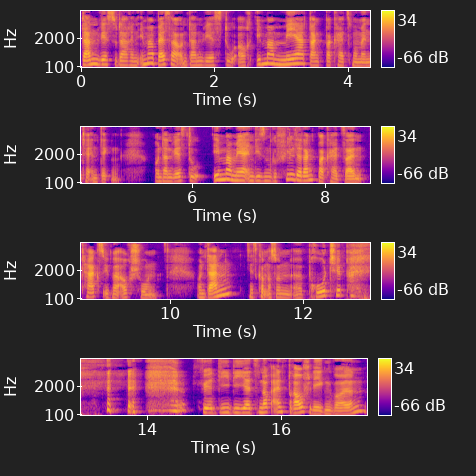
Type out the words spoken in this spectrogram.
dann wirst du darin immer besser und dann wirst du auch immer mehr Dankbarkeitsmomente entdecken. Und dann wirst du immer mehr in diesem Gefühl der Dankbarkeit sein, tagsüber auch schon. Und dann, jetzt kommt noch so ein äh, Pro-Tipp für die, die jetzt noch eins drauflegen wollen,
